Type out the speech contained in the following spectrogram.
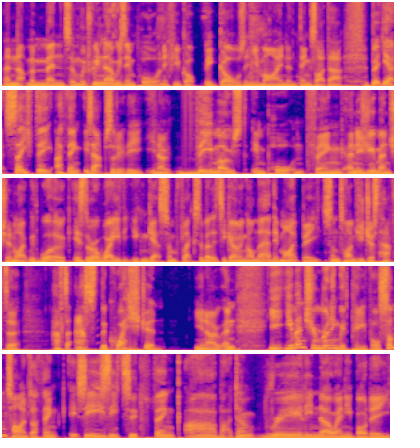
and that momentum, which we know is important if you've got big goals in your mind and things like that. But yeah, safety, I think, is absolutely you know the most important thing. And as you mentioned, like with work is there a way that you can get some flexibility going on there? There might be. Sometimes you just have to have to ask the question you know and you, you, mentioned running with people sometimes i think it's easy to think ah but i don't really know anybody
